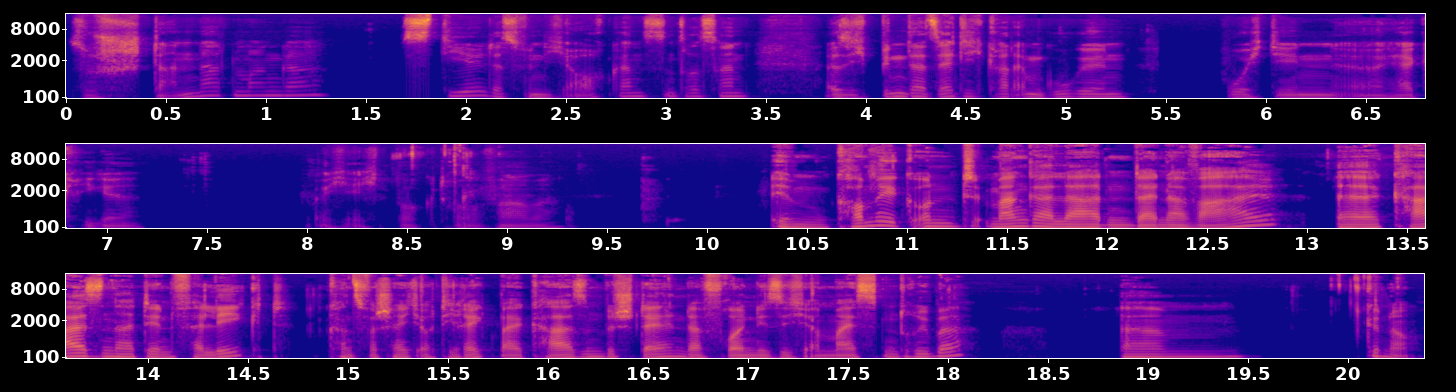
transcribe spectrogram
so Standard-Manga-Stil, das finde ich auch ganz interessant. Also ich bin tatsächlich gerade am googeln, wo ich den äh, herkriege, weil ich echt Bock drauf habe. Im Comic- und Manga-Laden deiner Wahl, äh, Carlsen hat den verlegt. Du kannst wahrscheinlich auch direkt bei Carlsen bestellen, da freuen die sich am meisten drüber. Ähm, genau.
